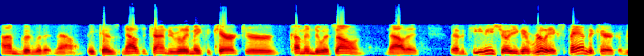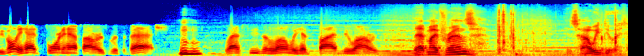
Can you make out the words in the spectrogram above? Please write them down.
I'm good with it now because now's the time to really make the character come into its own. Now that we have a TV show, you can really expand the character. We've only had four and a half hours worth of Ash. Mm-hmm. Last season alone, we had five new hours. That, my friends, is how we do it.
